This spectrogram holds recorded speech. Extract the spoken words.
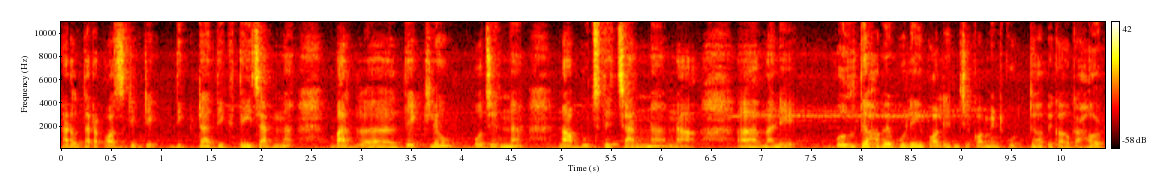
কারণ তারা পজিটিভ দিক, দিকটা দেখতেই চান না বা দেখলেও বোঝেন না না বুঝতে চান না না মানে বলতে হবে বলেই বলেন যে কমেন্ট করতে হবে, কাউকে হার্ট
